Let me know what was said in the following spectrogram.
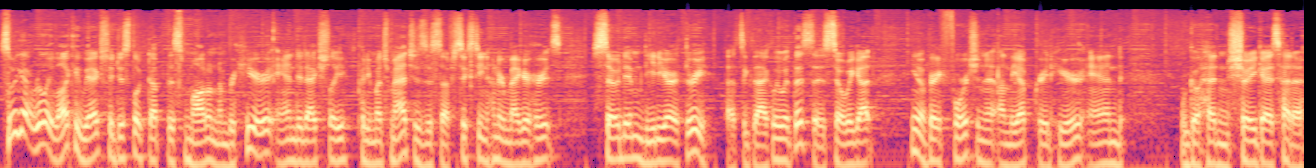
So we got really lucky. We actually just looked up this model number here and it actually pretty much matches this stuff. 1600 megahertz SODIMM DDR3. That's exactly what this is. So we got, you know, very fortunate on the upgrade here and we'll go ahead and show you guys how to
